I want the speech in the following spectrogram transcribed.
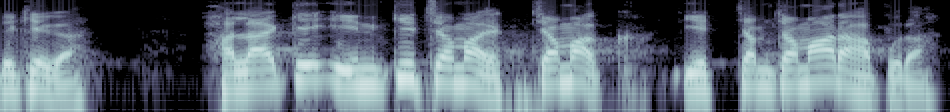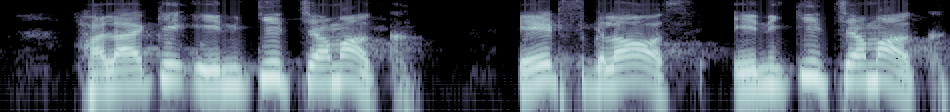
देखिएगा। हालाँकि इनकी चमक चमक, ये चमचमा रहा पूरा। हालाँकि इनकी चमक, एट्स ग्लास, इनकी चमक,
